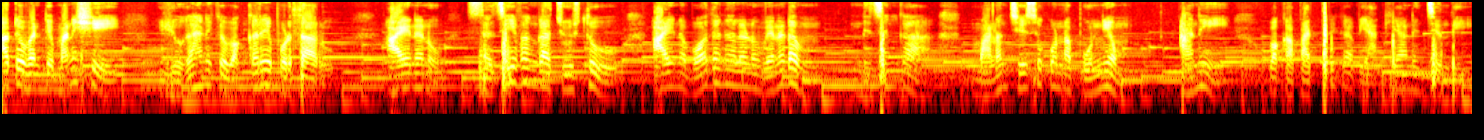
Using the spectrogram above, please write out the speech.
అటువంటి మనిషి యుగానికి ఒక్కరే పుడతారు. ఆయనను సజీవంగా చూస్తూ ఆయన బోధనలను వినడం నిజంగా మనం చేసుకున్న పుణ్యం. అని ఒక పత్రిక వ్యాఖ్యానించింది.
